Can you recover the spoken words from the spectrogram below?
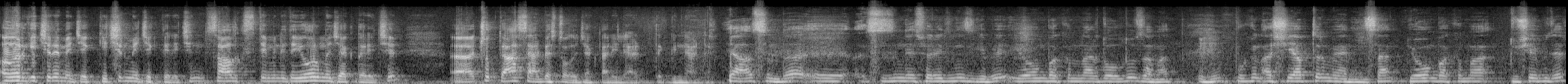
ağır geçiremeyecek, geçirmeyecekleri için, sağlık sistemini de yormayacakları için çok daha serbest olacaklar ileride günlerde. Ya aslında e, sizin de söylediğiniz gibi yoğun bakımlarda olduğu zaman bugün aşı yaptırmayan insan yoğun bakıma düşebilir.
